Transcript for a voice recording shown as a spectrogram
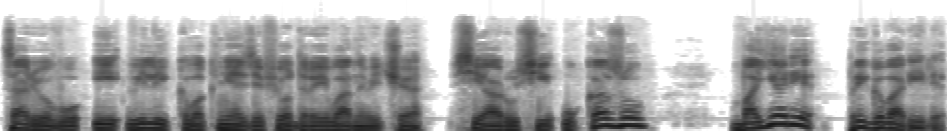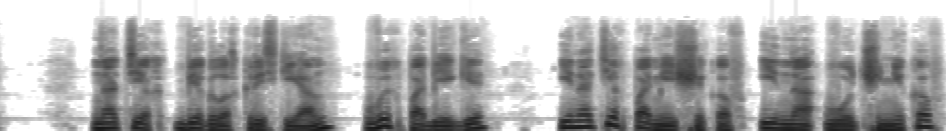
цареву и великого князя Федора Ивановича всея Руси указу бояре приговорили. На тех беглых крестьян в их побеге и на тех помещиков и на вотчинников,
